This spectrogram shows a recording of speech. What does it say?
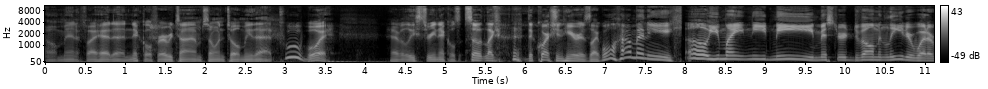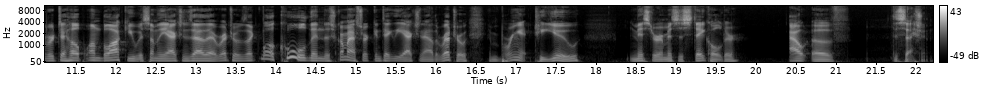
Oh man, if I had a nickel for every time someone told me that, whew, boy, I'd have at least three nickels. So like the question here is like, well, how many? Oh, you might need me, Mister Development Lead or whatever, to help unblock you with some of the actions out of that retro. It's like, well, cool. Then the Scrum Master can take the action out of the retro and bring it to you, Mister or Mrs. Stakeholder, out of the session.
